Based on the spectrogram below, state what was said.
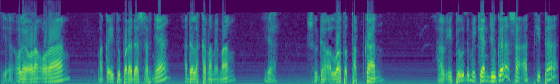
ya, oleh orang-orang, maka itu pada dasarnya adalah karena memang ya sudah Allah tetapkan hal itu. Demikian juga saat kita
